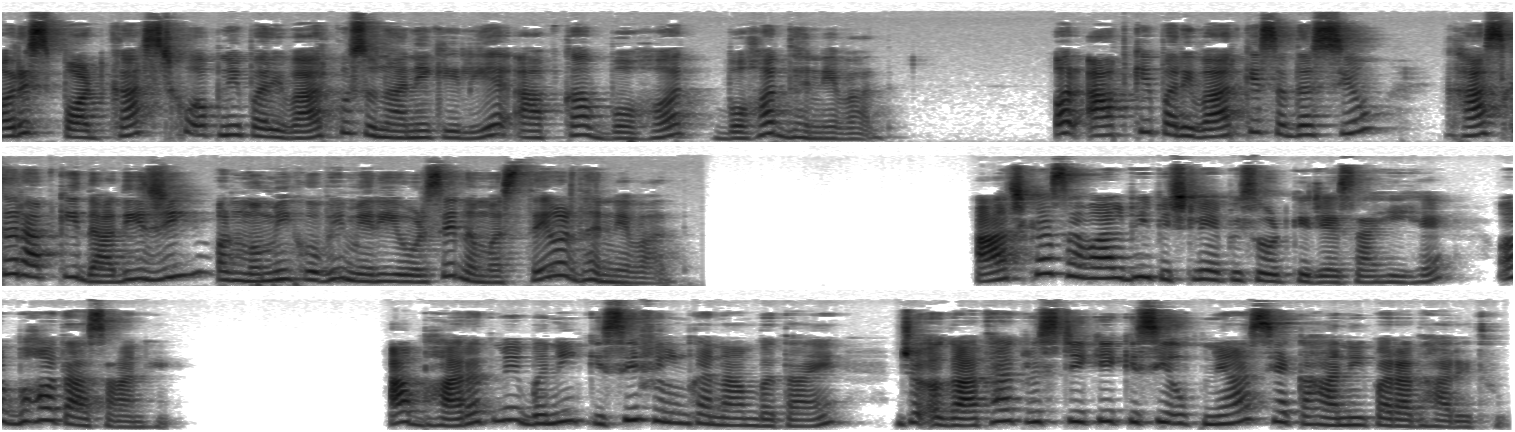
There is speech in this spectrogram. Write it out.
और इस पॉडकास्ट को अपने परिवार को सुनाने के लिए आपका बहुत बहुत धन्यवाद। और आपके परिवार के सदस्यों, खासकर आपकी दादी जी और मम्मी को भी मेरी ओर से नमस्ते और धन्यवाद। आज का सवाल भी पिछले एपिसोड के जैसा ही है और बहुत आसान है। आप भारत में बनी किसी फ़िल्म का नाम बताएँ जो अगाथा क्रिस्टी के किसी उपन्यास या कहानी पर आधारित हो।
